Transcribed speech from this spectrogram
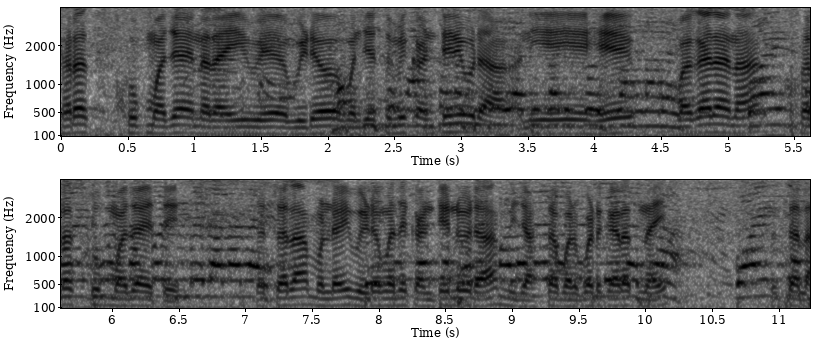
खरंच खूप मजा येणार आहे. ही व्हिडिओ म्हणजे तुम्ही कंटिन्यू राहा आणि हे बघायला ना खरंच खूप मजा येते. तर चला मंडळी व्हिडिओमध्ये कंटिन्यू राहा. मी जास्त बडबड करत नाही. तर चला.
